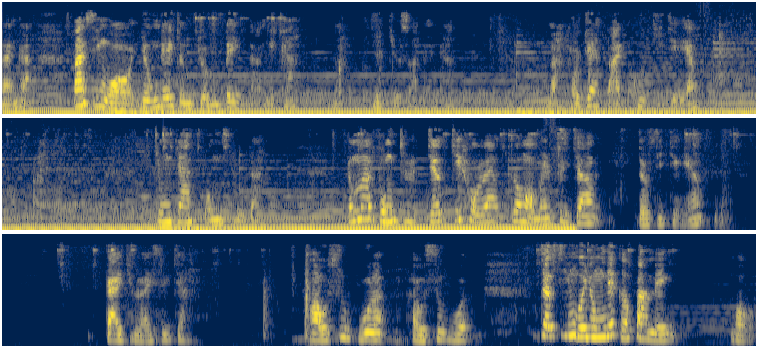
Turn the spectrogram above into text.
ảnh khác 但是我用呢種準備難嘅卡，嗱，一招晒俾人睇。我这样大裤子这样，中间缝住的，咁啊缝住就之后呢，跟我们睡觉就是这样盖住来睡觉，好舒服了，好舒服。就是我用这个发明，我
